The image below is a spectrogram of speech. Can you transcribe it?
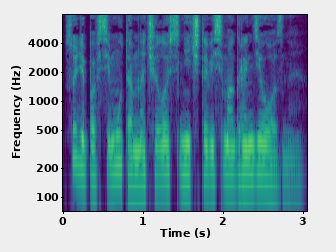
Судя по всему, там началось нечто весьма грандиозное.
